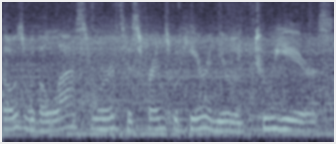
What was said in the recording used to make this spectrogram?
Those were the last words his friends would hear in nearly two years.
